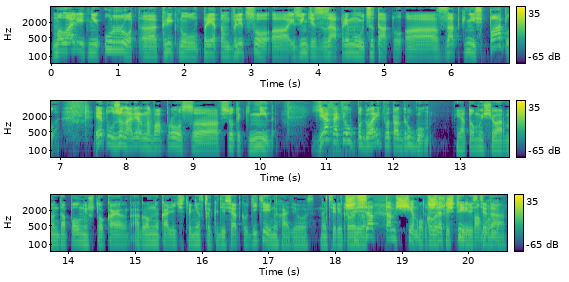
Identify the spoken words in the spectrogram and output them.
малолетний урод э, крикнул при этом в лицо, э, извините за прямую цитату, э, «заткнись, падла», это уже, наверное, вопрос э, все-таки МИДа. Я хотел поговорить вот о другом. И о том еще, Армен, дополню, что огромное количество, несколько десятков детей находилось на территории. 60 там с чем-то, Около 64, 60, по-моему. да.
